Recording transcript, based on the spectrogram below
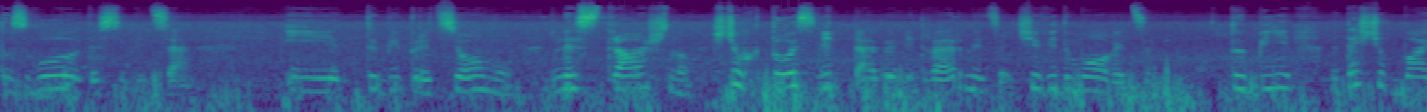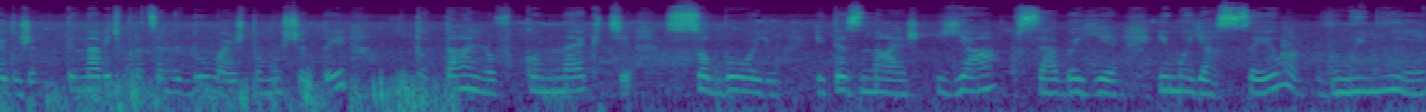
дозволити собі це. І тобі при цьому не страшно, що хтось від тебе відвернеться чи відмовиться. Тобі не те, що байдуже, ти навіть про це не думаєш, тому що ти тотально в конекті з собою, і ти знаєш, я в себе є, і моя сила в мені,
